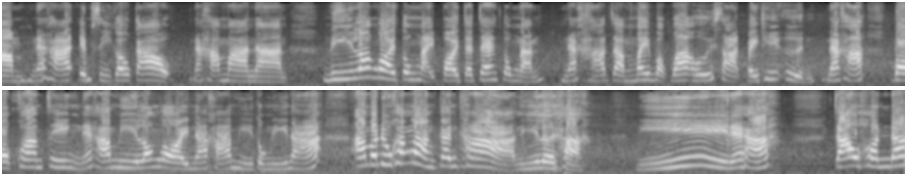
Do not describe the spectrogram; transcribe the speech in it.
ามนะคะ MC99 นะคะมานาน มีร่องรอยตรงไหนปอยจะแจ้งตรงนั้นนะคะ จะไม่บอกว่าเฮ้ยศาสตร์ไปที่อื่นนะคะ บอกความจริงนะคะ มีร่องรอยนะคะ มีตรงนี้นะเอามาดูข้างหลังกันค่ะ นี่เลยค่ะ นี่นะคะเจ้า Honda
